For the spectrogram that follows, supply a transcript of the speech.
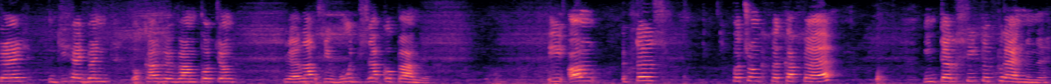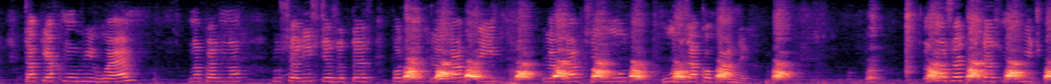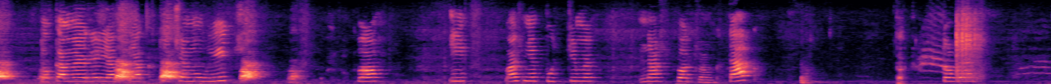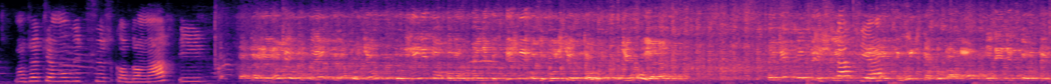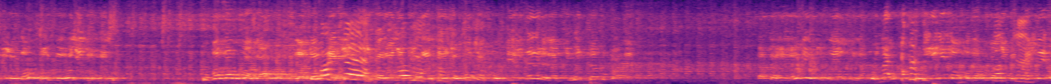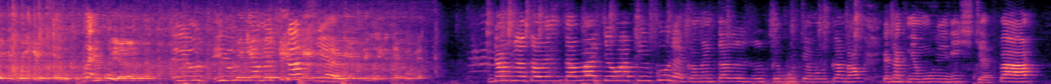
Cześć, dzisiaj będę, pokażę Wam pociąg relacji Łódź Zakopany. I on, to jest pociąg PKP Intercity Prenny. Tak jak mówiłem, na pewno słyszeliście, że to jest pociąg relacji Łódź, Łódź Zakopanych. Możecie też mówić do kamery, jak, jak chcecie mówić. Bo i właśnie puścimy nasz pociąg, tak? Tak. To więc możecie mówić wszystko do nas i Pasażerowie oczekujący na pociąg prosili o zachowanie bezpiecznej odległości od torów. Dziękuję. Dobrze, to dawajcie łapki w górę, komentarze, subskrybujcie mój kanał, jednak nie mówiliście. Pa!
